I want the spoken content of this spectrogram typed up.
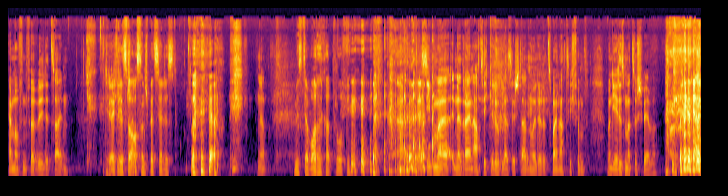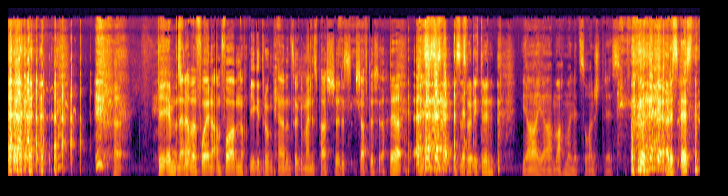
haben auf jeden Fall wilde Zeiten. Der Chris war auch so ein Spezialist. Ja. Mr. Watercard-Profi. Ja, der siebenmal in der 83 Kilo Klasse starten wollte oder 82,5 und jedes Mal zu schwer war. DM Und dann aber vorher noch, am Vorabend noch Bier getrunken hat und so gemeint, das passt schon, das schafft er schon. Ja, Ist das wirklich drin? Ja, ja, mach mal nicht so einen Stress. Ja, das, erste,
